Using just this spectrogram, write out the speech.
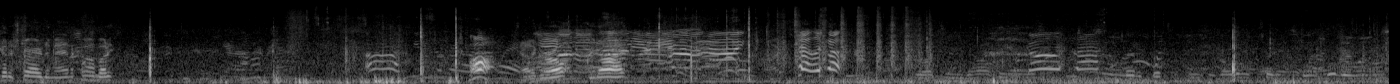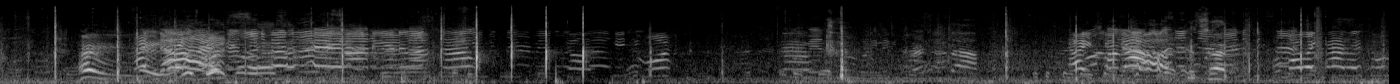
Get her started, Amanda. Come on, buddy. Oh. Got a girl. Good eye. Okay, look up. Hey. Hey, Good, nice. Nice, good job. Get set. One more like that, Alexa, one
